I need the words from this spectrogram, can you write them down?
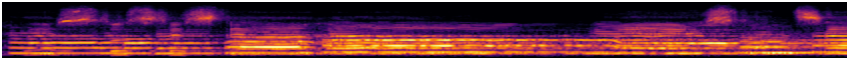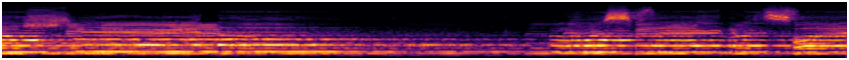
Christus ist der Herr, er ist uns erschienen. Gesegnet sei er,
